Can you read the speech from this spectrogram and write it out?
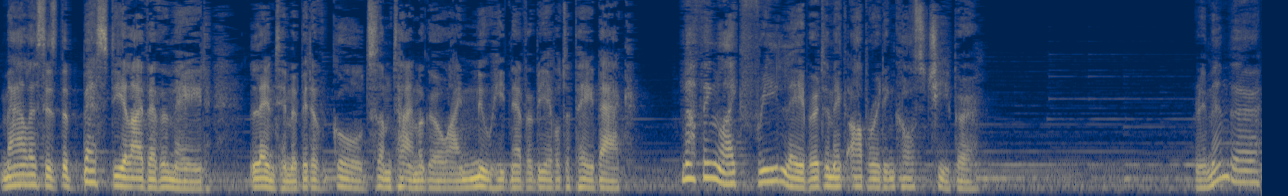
Mallus is the best deal I've ever made. Lent him a bit of gold some time ago I knew he'd never be able to pay back. Nothing like free labor to make operating costs cheaper. Remember,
